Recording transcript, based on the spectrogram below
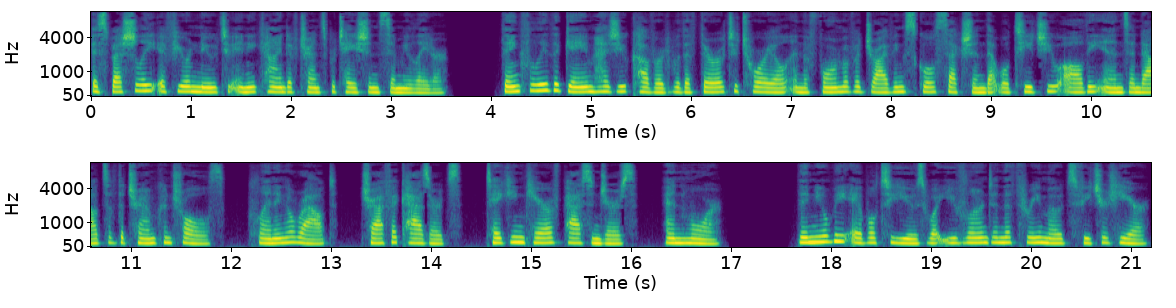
especially if you're new to any kind of transportation simulator. Thankfully, the game has you covered with a thorough tutorial in the form of a driving school section that will teach you all the ins and outs of the tram controls, planning a route, traffic hazards, taking care of passengers, and more. Then you'll be able to use what you've learned in the three modes featured here,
